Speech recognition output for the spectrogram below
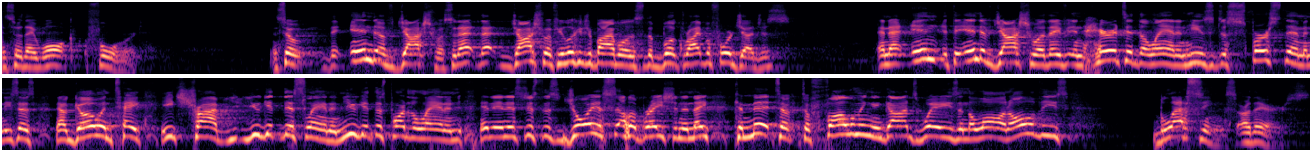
And so they walk forward. And so the end of Joshua, so that, that Joshua, if you look at your Bible, is the book right before Judges. And at, at the end of Joshua, they've inherited the land and he's dispersed them. And he says, Now go and take each tribe. You, you get this land and you get this part of the land. And, and, and, it's just this joyous celebration. And they commit to, to following in God's ways and the law. And all of these blessings are theirs.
